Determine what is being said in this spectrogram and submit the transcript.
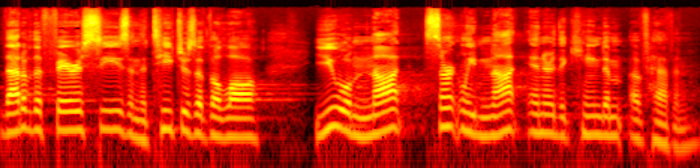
that of the Pharisees and the teachers of the law, you will not, certainly not enter the kingdom of heaven.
